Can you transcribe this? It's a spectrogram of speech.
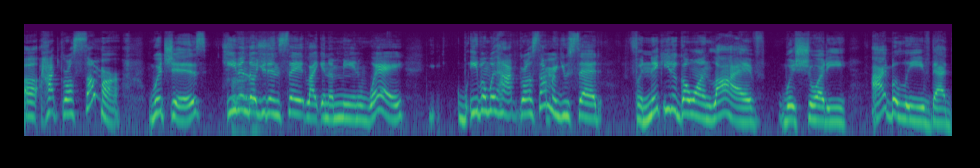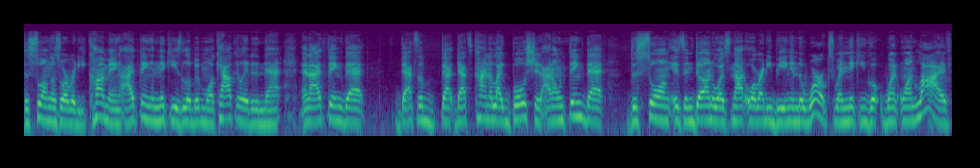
uh, "Hot Girl Summer," which is even though you didn't say it like in a mean way, even with Hot Girl Summer, you said for Nicki to go on live with Shorty. I believe that the song is already coming. I think Nicki's a little bit more calculated than that, and I think that that's a that that's kind of like bullshit. I don't think that the song isn't done or it's not already being in the works when Nicki go, went on live.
